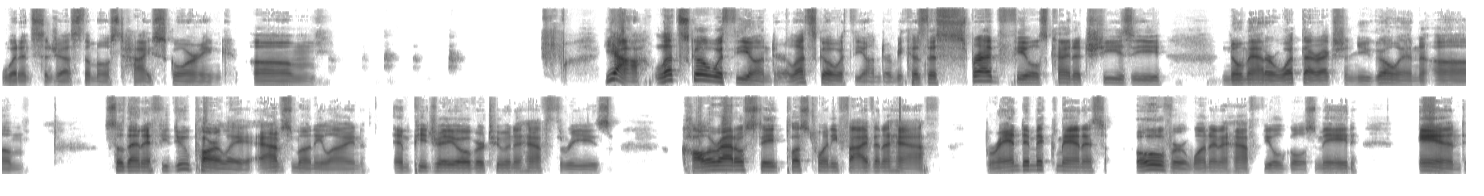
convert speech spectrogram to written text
wouldn't suggest the most high scoring. Um, yeah, let's go with the under. Let's go with the under because this spread feels kind of cheesy no matter what direction you go in. Um, So then if you do parlay, Avs money line, MPJ over two and a half threes, Colorado State plus 25 and a half, Brandon McManus over one and a half field goals made, and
